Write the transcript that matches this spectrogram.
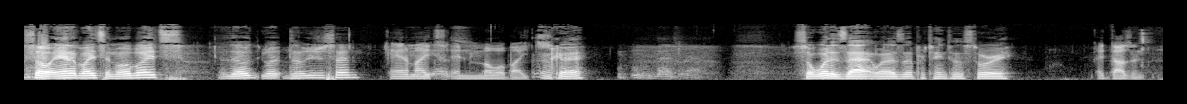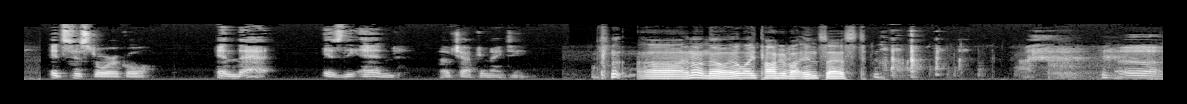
So Anabites and Moabites. Is that what, what, is that what you just said? Anamites and Moabites. Okay. So what is that? What does that pertain to the story? It doesn't. It's historical. And that is the end of chapter 19. Uh, I don't know. I don't like talking about incest. It's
